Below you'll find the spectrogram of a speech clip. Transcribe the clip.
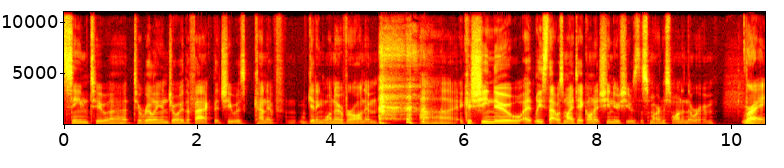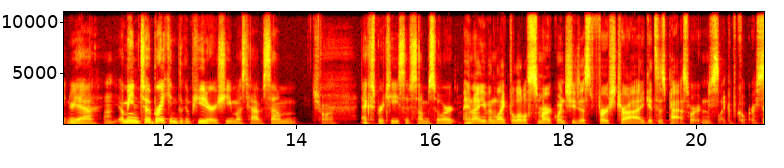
seemed to uh, to really enjoy the fact that she was kind of getting one over on him, because she knew at least that was my take on it. She knew she was the smartest one in the room. right. Yeah, Mm. I mean, to break into the computer, she must have some Sure. expertise of some sort. And I even like the little smirk when she just first try gets his password and just like, of course,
